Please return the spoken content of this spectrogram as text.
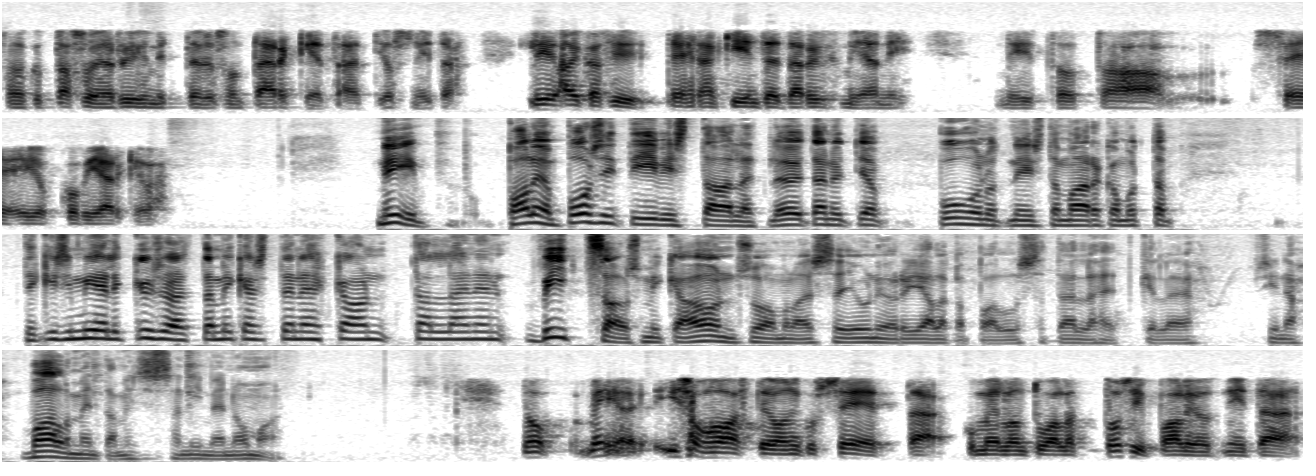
sanonko tasojen ryhmittelyssä on tärkeää, että jos niitä liian aikaisin tehdään kiinteitä ryhmiä, niin, niin tota, se ei ole kovin järkevää. Niin, paljon positiivista olet löytänyt ja puhunut niistä Marko, mutta tekisi mieli kysyä, että mikä sitten ehkä on tällainen vitsaus, mikä on suomalaisessa juniorijalkapallossa tällä hetkellä ja siinä valmentamisessa nimenomaan? No meidän iso haaste on niin se, että kun meillä on tuolla tosi paljon niitä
